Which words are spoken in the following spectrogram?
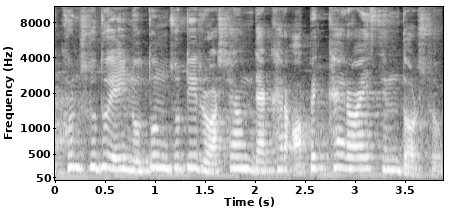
এখন শুধু এই নতুন জুটির রসায়ন দেখার অপেক্ষায় রয়েছেন দর্শক।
